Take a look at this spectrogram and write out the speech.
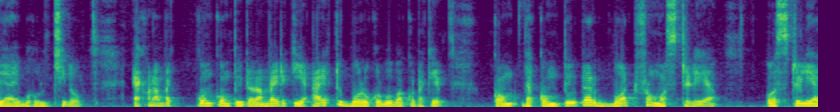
ব্যয়বহুল ছিল। এখন আমরা কোন কম্পিউটার আমরা এটা কি আরেকটু বড় করব বাক্যটাকে? কম the computer bought from Australia Australia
